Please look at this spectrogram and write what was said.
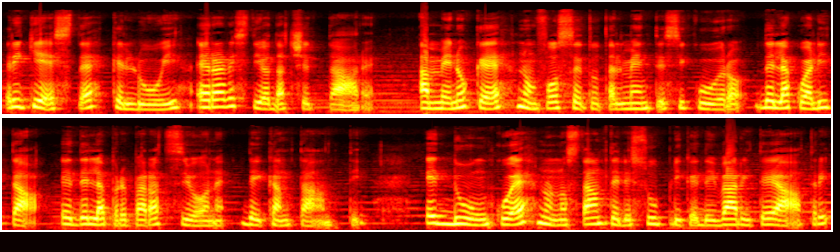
Richieste che lui era restio ad accettare, a meno che non fosse totalmente sicuro della qualità e della preparazione dei cantanti. e dunque, nonostante le suppliche dei vari teatri,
